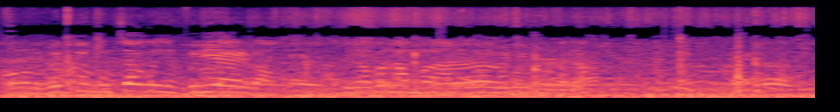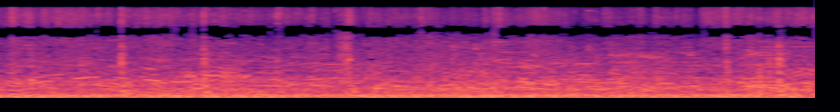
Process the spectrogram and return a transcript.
அவங்களை வெட்டி முடிச்சா கொஞ்சம் ஃப்ரீ ஆகிடும் அதுக்கப்புறம் நம்ம அழகாக வெட்டி முடிக்கலாம் Thank you.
